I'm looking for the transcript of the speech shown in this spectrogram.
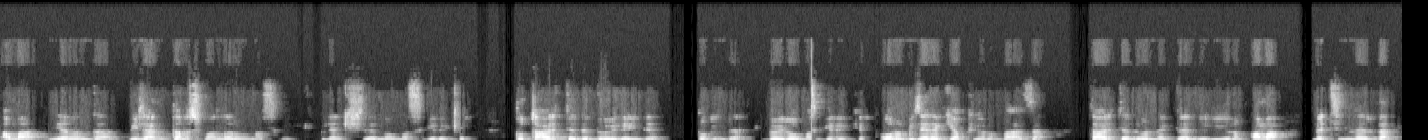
Ama yanında bilen danışmanlar olması gerekir. Bilen kişilerin olması gerekir. Bu tarihte de böyleydi. Bugün de böyle olması gerekir. Onu bilerek yapıyorum bazen. Tarihten örnekler veriyorum ama metinlerden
